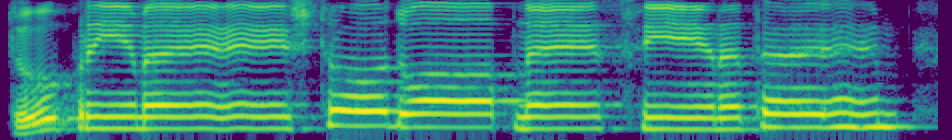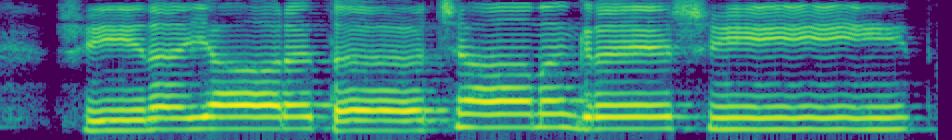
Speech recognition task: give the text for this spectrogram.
Tu primești-o, Doamne Sfinte, și ne iartă ce-am greșit.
